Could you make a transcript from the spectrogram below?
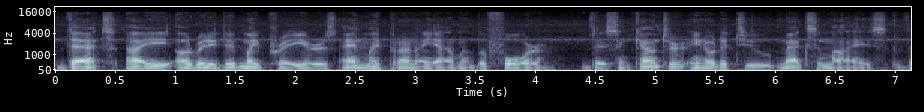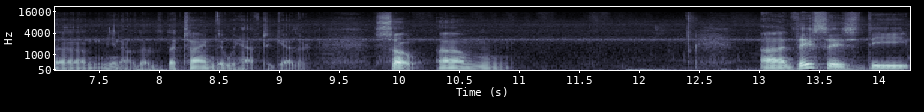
that I already did my prayers and my pranayama before this encounter in order to maximize the you know the, the time that we have together. So um, uh, this is the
